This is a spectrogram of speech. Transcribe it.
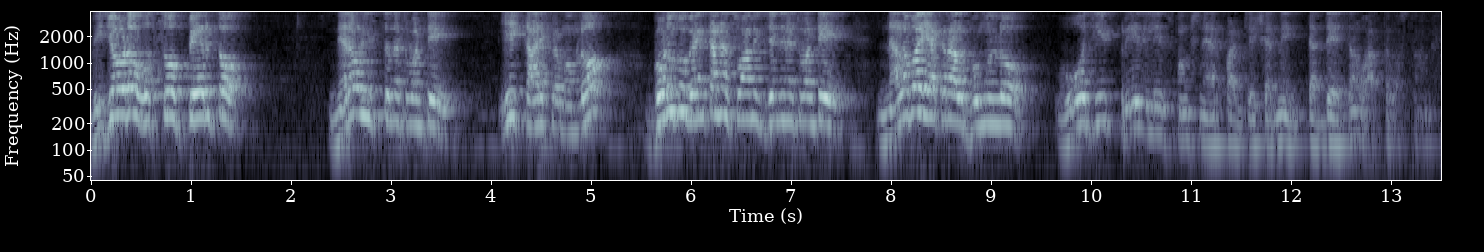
విజయవాడ ఉత్సవ్ పేరుతో నిర్వహిస్తున్నటువంటి ఈ కార్యక్రమంలో గొడుగు వెంకన్న స్వామికి చెందినటువంటి నలభై ఎకరాల భూముల్లో ఓజీ ప్రీ రిలీజ్ ఫంక్షన్ ఏర్పాటు చేశారని పెద్ద ఎత్తున వార్తలు వస్తున్నాయి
